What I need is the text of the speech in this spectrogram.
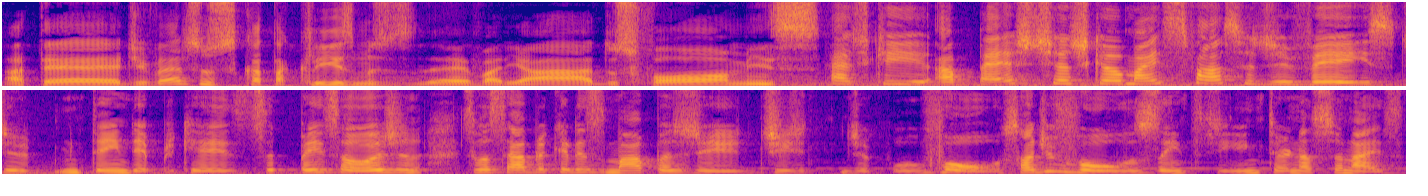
até diversos cataclismos é, variados, fomes. Acho que a peste acho que é o mais fácil de ver isso, de entender, porque você pensa hoje, se você abre aqueles mapas de de, de, de voo, só de voos entre internacionais.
